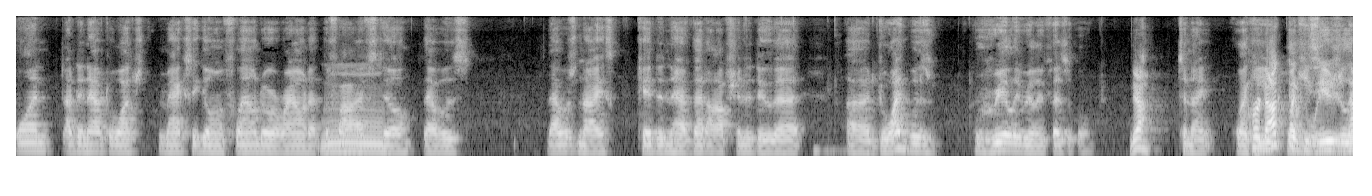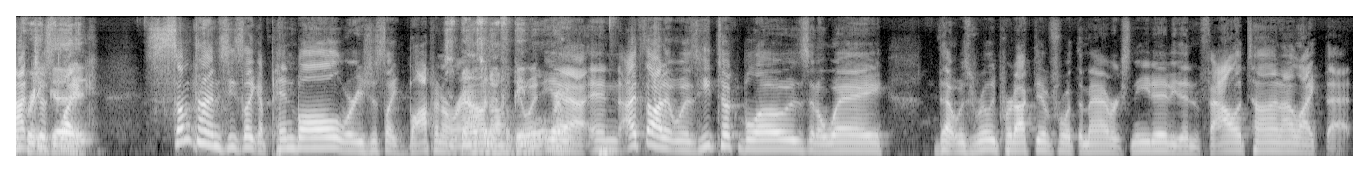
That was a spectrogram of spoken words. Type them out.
one, I didn't have to watch Maxi go and flounder around at the mm. five still. That was that was nice. Kid didn't have that option to do that. Uh, Dwight was really, really physical. Yeah. Tonight. Like, he, like he's usually not pretty just good. like sometimes he's like a pinball where he's just like bopping just around and doing people, yeah right. and i thought it was he took blows in a way that was really productive for what the mavericks needed he didn't foul a ton i like that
